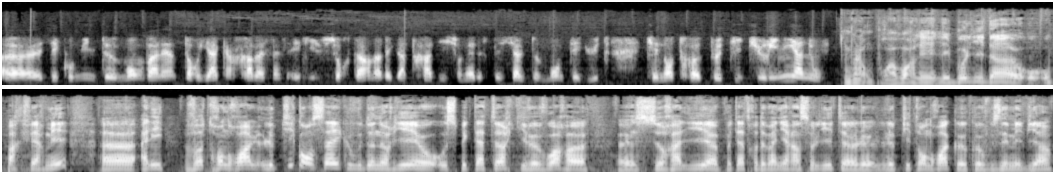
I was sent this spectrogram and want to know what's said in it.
euh, des communes de Montvalin, Toriac, Rabastens et l'île-sur-Tarn avec la traditionnelle spéciale de Qui est notre petit Turini à nous. Voilà, on pourra voir les, les bolides hein, au, parc fermé. Euh, allez, votre endroit, le, petit conseil que vous donneriez aux, spectateurs qui veulent voir euh, euh, euh, peut-être de manière insolite, le, petit endroit que vous aimez bien?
